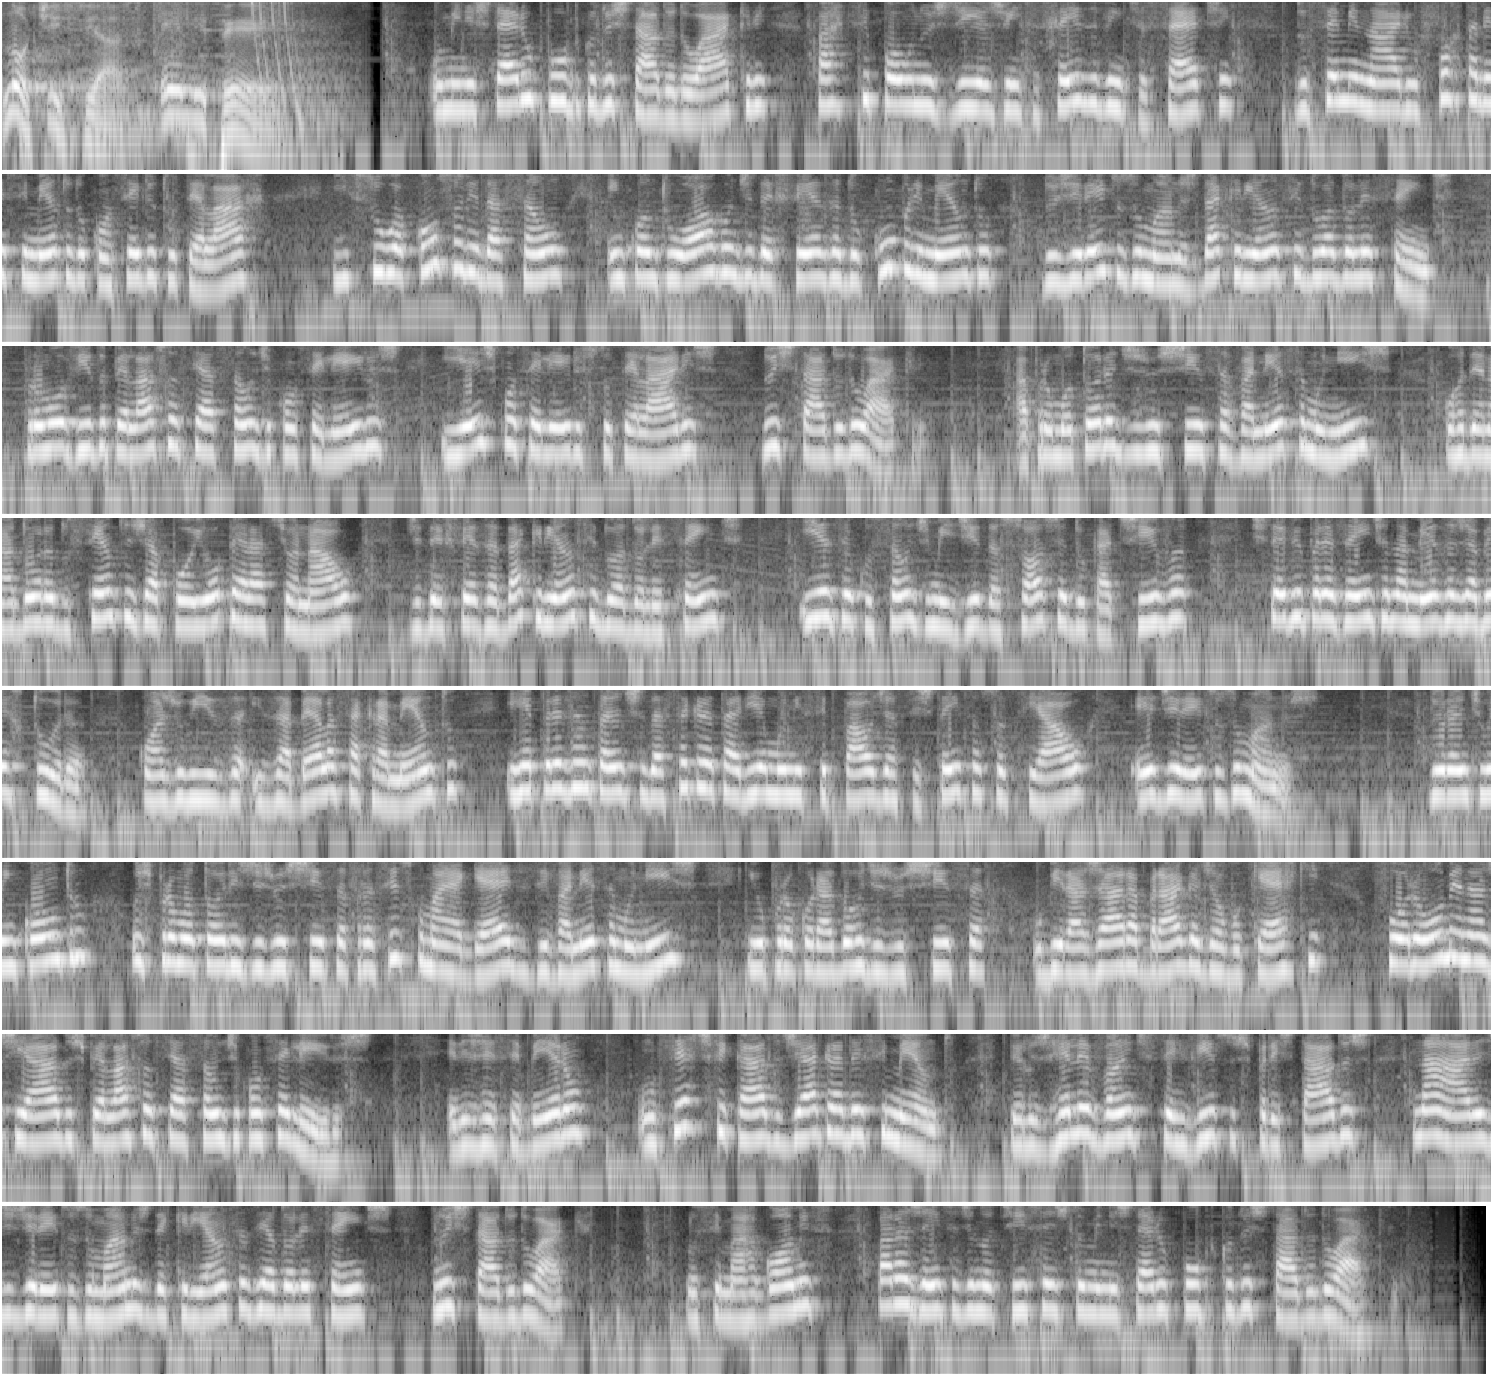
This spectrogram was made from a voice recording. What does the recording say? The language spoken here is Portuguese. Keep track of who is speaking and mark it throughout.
Speaker 1: Notícias MP.
Speaker 2: O Ministério Público do Estado do Acre participou nos dias 26 e 27 do seminário Fortalecimento do Conselho Tutelar e sua consolidação enquanto órgão de defesa do cumprimento dos direitos humanos da criança e do adolescente, promovido pela Associação de Conselheiros e Ex-Conselheiros Tutelares do Estado do Acre. A promotora de justiça Vanessa Muniz, coordenadora do Centro de Apoio Operacional de Defesa da Criança e do Adolescente e Execução de Medida Socioeducativa, esteve presente na mesa de abertura, com a juíza Isabela Sacramento e representantes da Secretaria Municipal de Assistência Social e Direitos Humanos. Durante o encontro, os promotores de justiça Francisco Maia Guedes e Vanessa Muniz e o procurador de justiça Ubirajara Braga de Albuquerque foram homenageados pela Associação de Conselheiros. Eles receberam um certificado de agradecimento pelos relevantes serviços prestados na área de direitos humanos de crianças e adolescentes no estado do Acre. Lucimar Gomes, para a Agência de Notícias do Ministério Público do Estado do Acre.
